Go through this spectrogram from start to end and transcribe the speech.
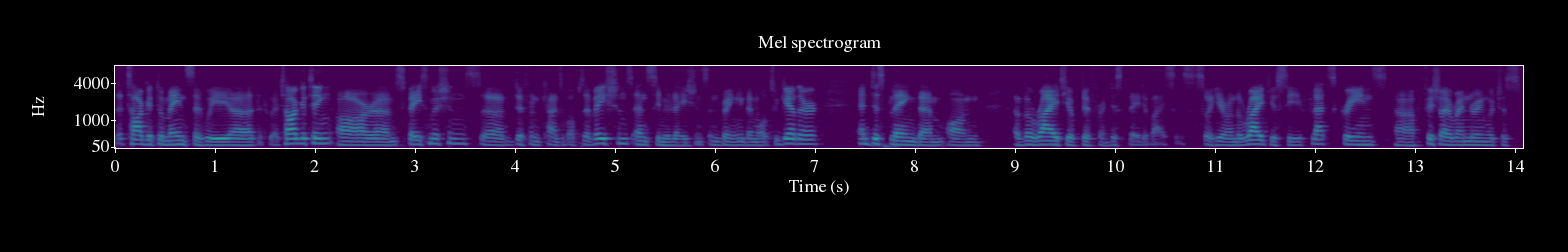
the target domains that we uh, that we're targeting are um, space missions, uh, different kinds of observations, and simulations, and bringing them all together and displaying them on a variety of different display devices. So here on the right, you see flat screens, uh, fisheye rendering, which is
